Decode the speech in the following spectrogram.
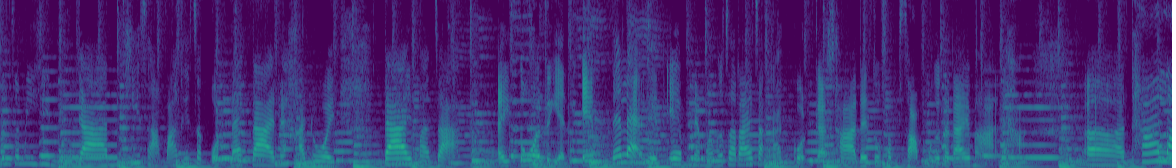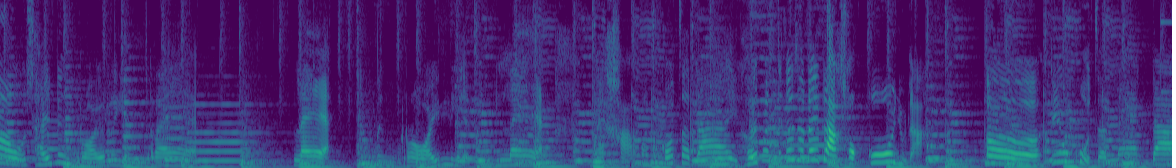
มันจะมีหินวิญญาณที่สามารถที่จะกดแลกได้นะคะ โดยได้มาจากไอตัวเหรียญ M นี่แหละเหรียญ M เนี่ยมันก็จะได้จากการกดกาชาได้ตัวซ้ำๆมันก็จะได้มานะคะอ่าถ้าเราใช้ 100 เหรียญแรกแลก100 เหรียญแรกนะคะ มันก็จะได้ เฮ้ย มันก็จะได้ดาร์กช็อกโกอยู่นะ เออเดี่ยวกูจะแลกได้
